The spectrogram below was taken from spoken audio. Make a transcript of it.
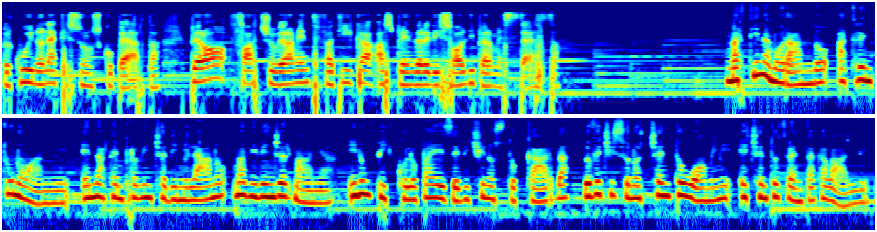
per cui non è che sono scoperta, però faccio veramente fatica a spendere dei soldi per me stessa. Martina Morando ha 31 anni, è nata in provincia di Milano ma vive in Germania, in un piccolo paese vicino Stoccarda dove ci sono 100 uomini e 130 cavalli.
